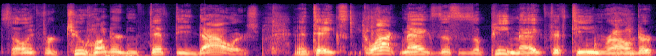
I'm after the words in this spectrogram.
selling for $250. And it takes Glock mags. This is a PMAG, 15 rounder.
